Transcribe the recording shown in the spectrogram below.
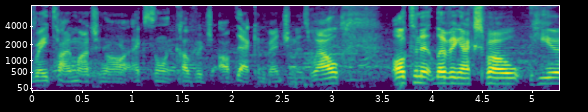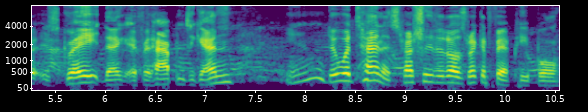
great time watching our excellent coverage of that convention as well. Alternate Living Expo here is great. They, if it happens again, you do a 10, especially to those Wicked Faire people.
